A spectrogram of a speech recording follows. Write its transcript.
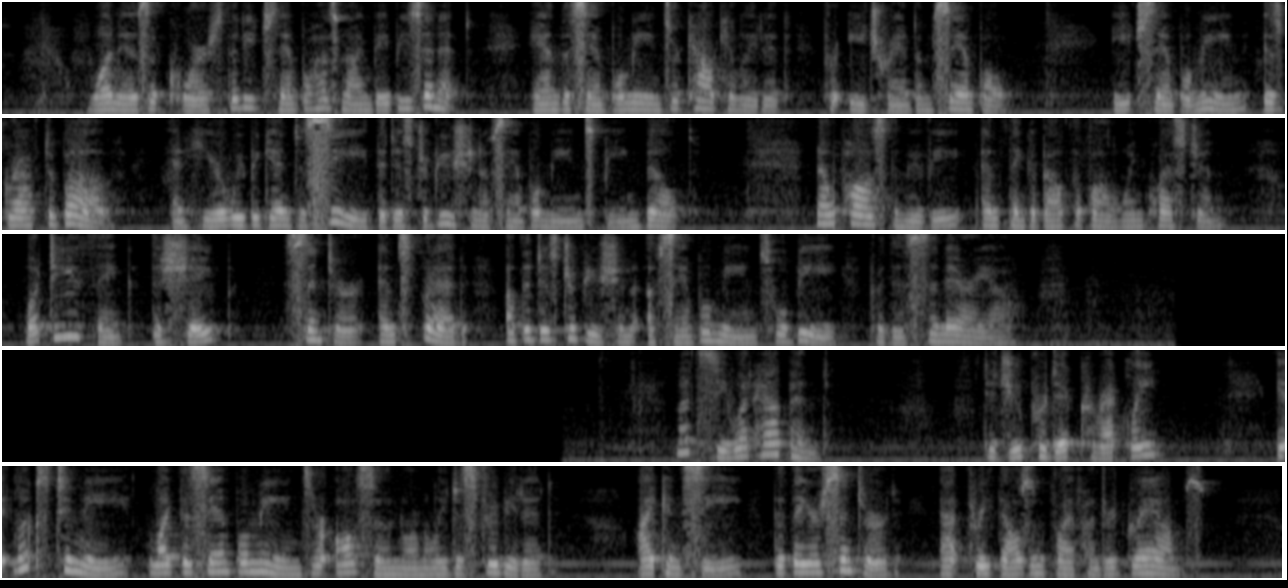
One is, of course, that each sample has nine babies in it, and the sample means are calculated for each random sample. Each sample mean is graphed above, and here we begin to see the distribution of sample means being built. Now pause the movie and think about the following question. What do you think the shape, center, and spread of the distribution of sample means will be for this scenario? Let's see what happened. Did you predict correctly? It looks to me like the sample means are also normally distributed. I can see that they are centered at 3,500 grams.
